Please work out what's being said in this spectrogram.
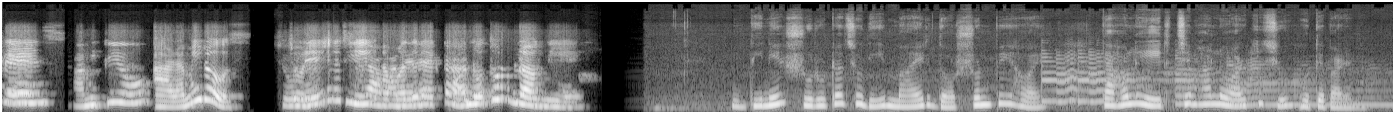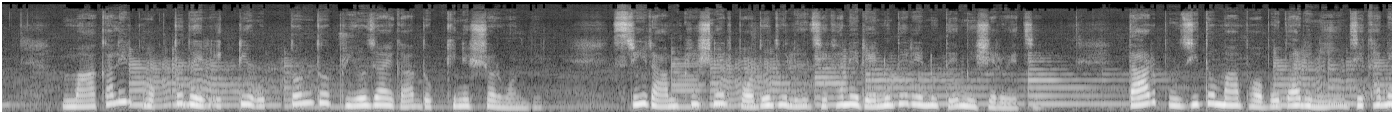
ফ্রেন্ডস আমি কেউ আর আমি রোজ। চলে এসেছি আমাদের একটা নতুন ব্লগ নিয়ে। দিনের শুরুটা যদি মায়ের দর্শন পেয়ে হয় তাহলে এর চেয়ে ভালো আর কিছু হতে পারে না। মা কালীর ভক্তদের একটি অত্যন্ত প্রিয় জায়গা দক্ষিণেশ্বর মন্দির। শ্রী রামকৃষ্ণের পদধূলি যেখানে রেণুতে রেণুতে মিশে রয়েছে। তার পূজিত মা ভবতারিণী যেখানে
